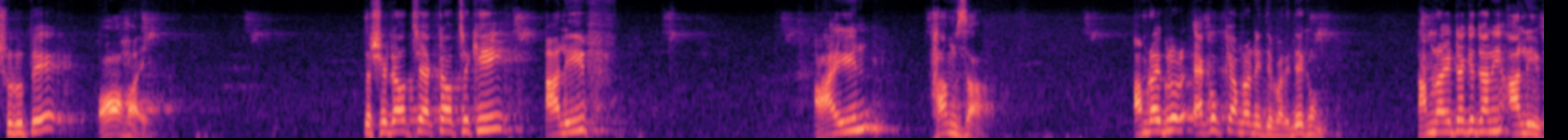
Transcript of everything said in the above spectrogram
শুরুতে অ হয়। তো সেটা হচ্ছে, একটা হচ্ছে কি? আলিফ, আইন, হামজা। আমরা এগুলোর একককে আমরা নিতে পারি। দেখুন, আমরা এটাকে জানি আলিফ।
